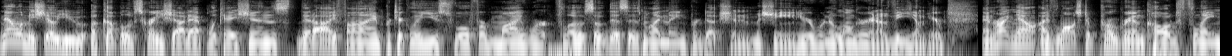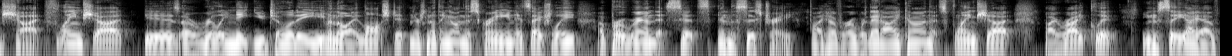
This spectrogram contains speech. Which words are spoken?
Now let me show you a couple of screenshot applications that I find particularly useful for my workflow. So this is my main production machine here. We're no longer in a VM here. And right now I've launched a program called FlameShot. FlameShot is a really neat utility. Even though I launched it and there's nothing on the screen, it's actually a program that sits in the sys tray. If I hover over that icon, that's FlameShot. If I right click, you can see I have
